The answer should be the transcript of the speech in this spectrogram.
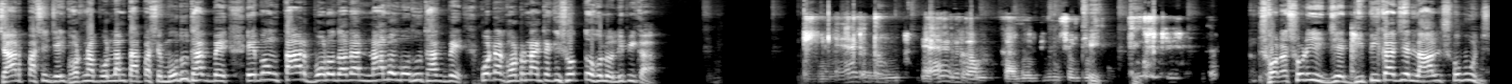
যার পাশে যেই ঘটনা বললাম তার পাশে মধু থাকবে এবং তার বড় দাদার নামও মধু থাকবে। গোটা ঘটনা এটা কি সত্য হলো লিপিকা একদম একদম। সরাসরি যে দীপিকা যে লাল সবুজ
